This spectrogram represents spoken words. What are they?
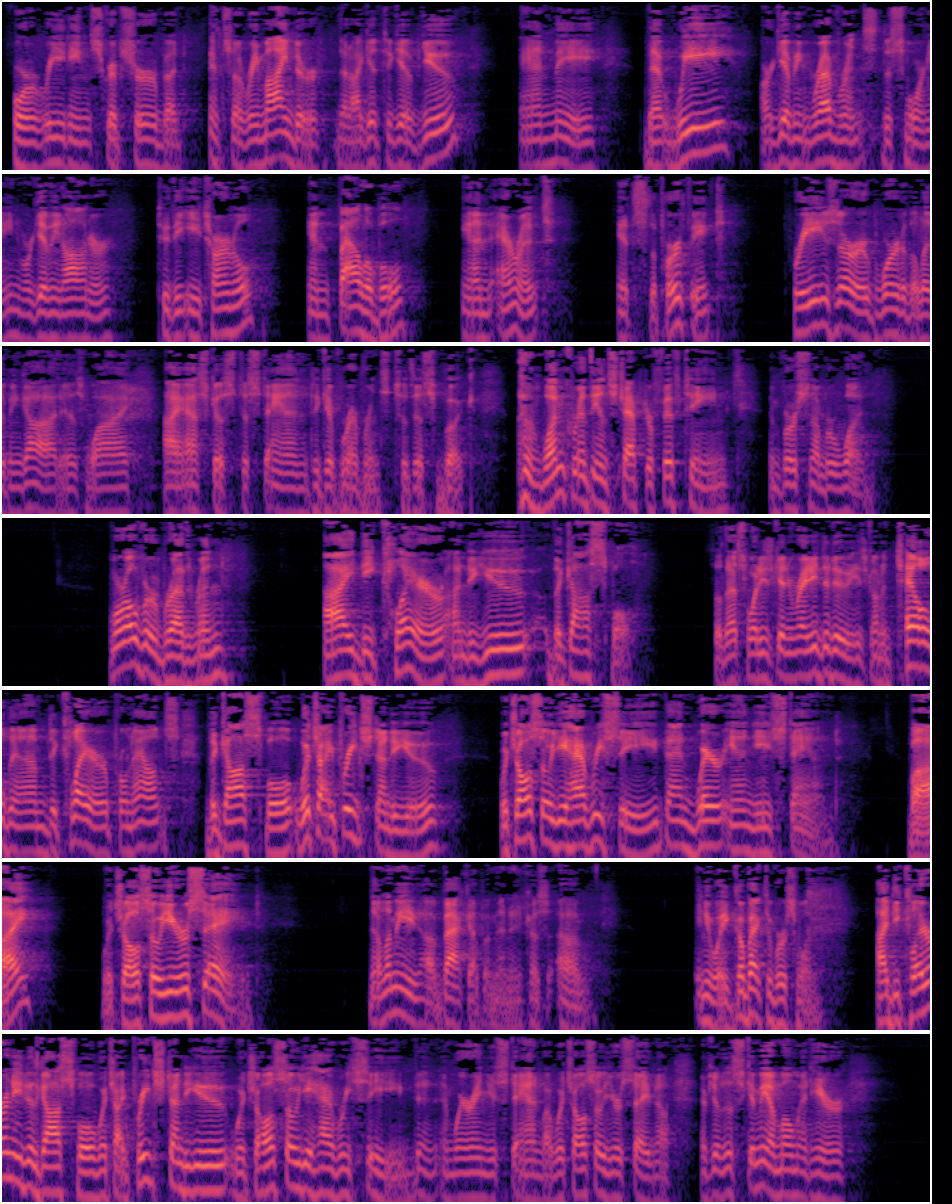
for reading Scripture, but it's a reminder that I get to give you and me that we are giving reverence this morning. We're giving honor to the eternal, infallible, inerrant, it's the perfect, preserved Word of the living God, is why I ask us to stand to give reverence to this book. 1 Corinthians chapter 15 and verse number 1. Moreover, brethren, I declare unto you the gospel. So that's what he's getting ready to do. He's going to tell them, declare, pronounce the gospel, which I preached unto you, which also ye have received, and wherein ye stand. By which also ye are saved. Now let me uh, back up a minute because uh, Anyway, go back to verse 1. I declare unto you the gospel which I preached unto you, which also ye have received, and, and wherein you stand, by which also you're saved. Now, if you'll just give me a moment here,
